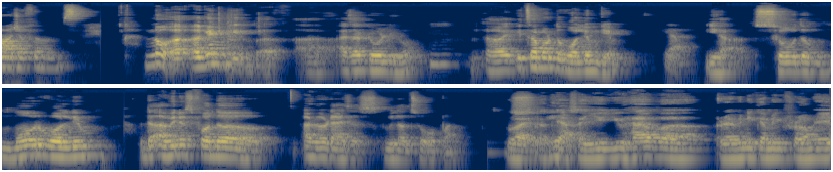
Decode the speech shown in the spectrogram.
larger films. No, uh, again, uh, uh, as I told you, Mhm. uh, it's about the volume game. Yeah. Yeah. So the more volume, the avenues for the advertisers will also open. Right. So, Okay. Yeah. So you you have uh, revenue coming from a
